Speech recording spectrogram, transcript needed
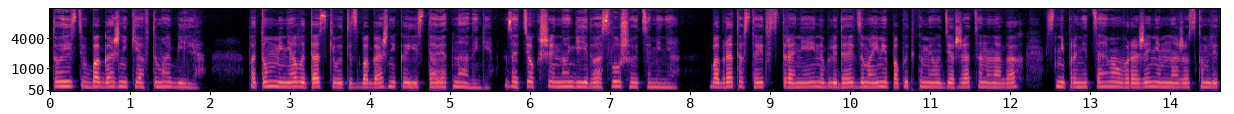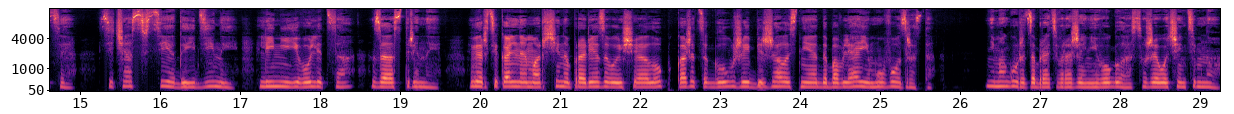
то есть в багажнике автомобиля. Потом меня вытаскивают из багажника и ставят на ноги. Затекшие ноги едва слушаются меня. Багратов стоит в стороне и наблюдает за моими попытками удержаться на ногах с непроницаемым выражением на жестком лице. Сейчас все до единой линии его лица заострены. Вертикальная морщина, прорезывающая лоб, кажется глубже и безжалостнее, добавляя ему возраста. Не могу разобрать выражение его глаз, уже очень темно.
